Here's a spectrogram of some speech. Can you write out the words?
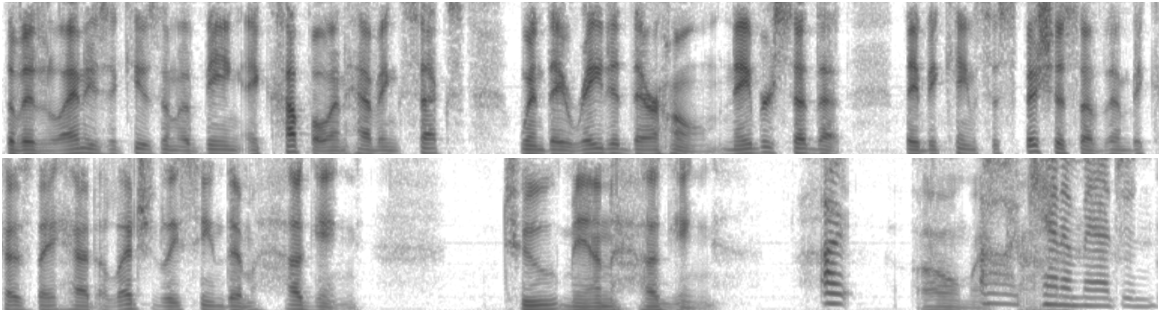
The vigilantes accused them of being a couple and having sex when they raided their home. Neighbors said that they became suspicious of them because they had allegedly seen them hugging. Two men hugging. I, Oh my God. oh, I can't imagine.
